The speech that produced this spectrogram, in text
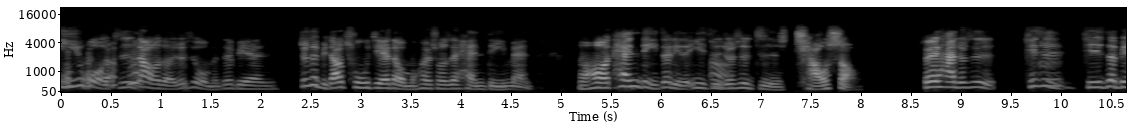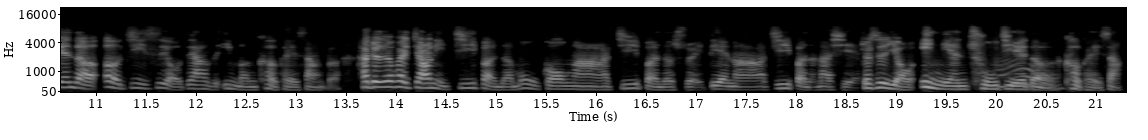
以我知道的，就是我们这边就是比较出街的，我们会说是 handyman。然后 handy 这里的意思就是指巧手，嗯、所以他就是其实、嗯、其实这边的二技是有这样子一门课可以上的，他就是会教你基本的木工啊、基本的水电啊、基本的那些，就是有一年初阶的课可以上。哦、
